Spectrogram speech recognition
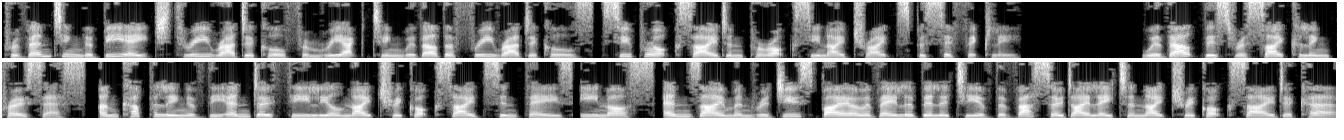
preventing the BH3 radical from reacting with other free radicals superoxide and peroxynitrite specifically. Without this recycling process, uncoupling of the endothelial nitric oxide synthase enzyme and reduced bioavailability of the vasodilator nitric oxide occur,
